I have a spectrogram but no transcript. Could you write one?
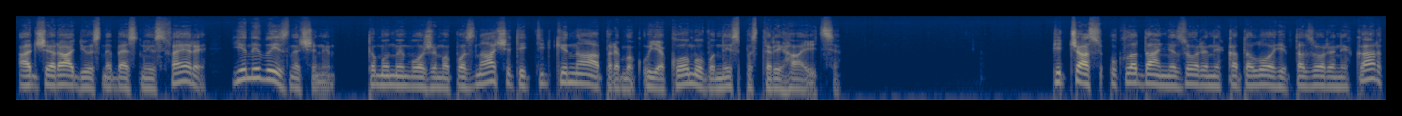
адже радіус небесної сфери є невизначеним, тому ми можемо позначити тільки напрямок, у якому вони спостерігаються. Під час укладання зоряних каталогів та зоряних карт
